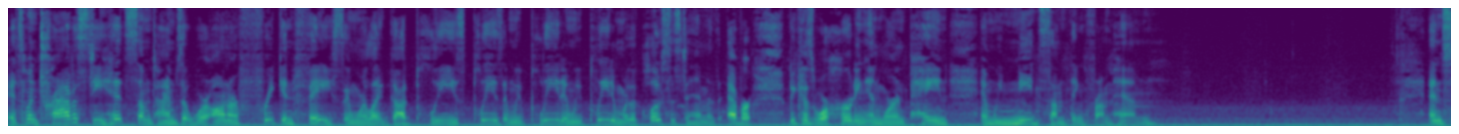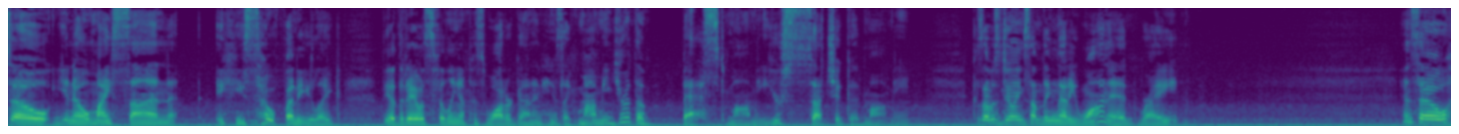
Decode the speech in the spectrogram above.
It's when travesty hits sometimes that we're on our freaking face and we're like, God, please, please. And we plead and we plead and we're the closest to Him as ever because we're hurting and we're in pain and we need something from Him. And so, you know, my son, he's so funny. Like the other day, I was filling up his water gun and he's like, Mommy, you're the best mommy. You're such a good mommy. Because I was doing something that he wanted, right? And so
